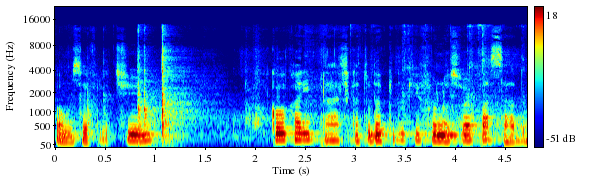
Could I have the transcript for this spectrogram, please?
Vamos refletir e colocar em prática tudo aquilo que for nos for passado.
